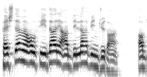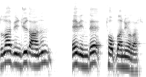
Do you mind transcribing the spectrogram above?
Feştema'u fi dari Abdullah bin Cud'an. Abdullah bin Cud'an'ın evinde toplanıyorlar.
